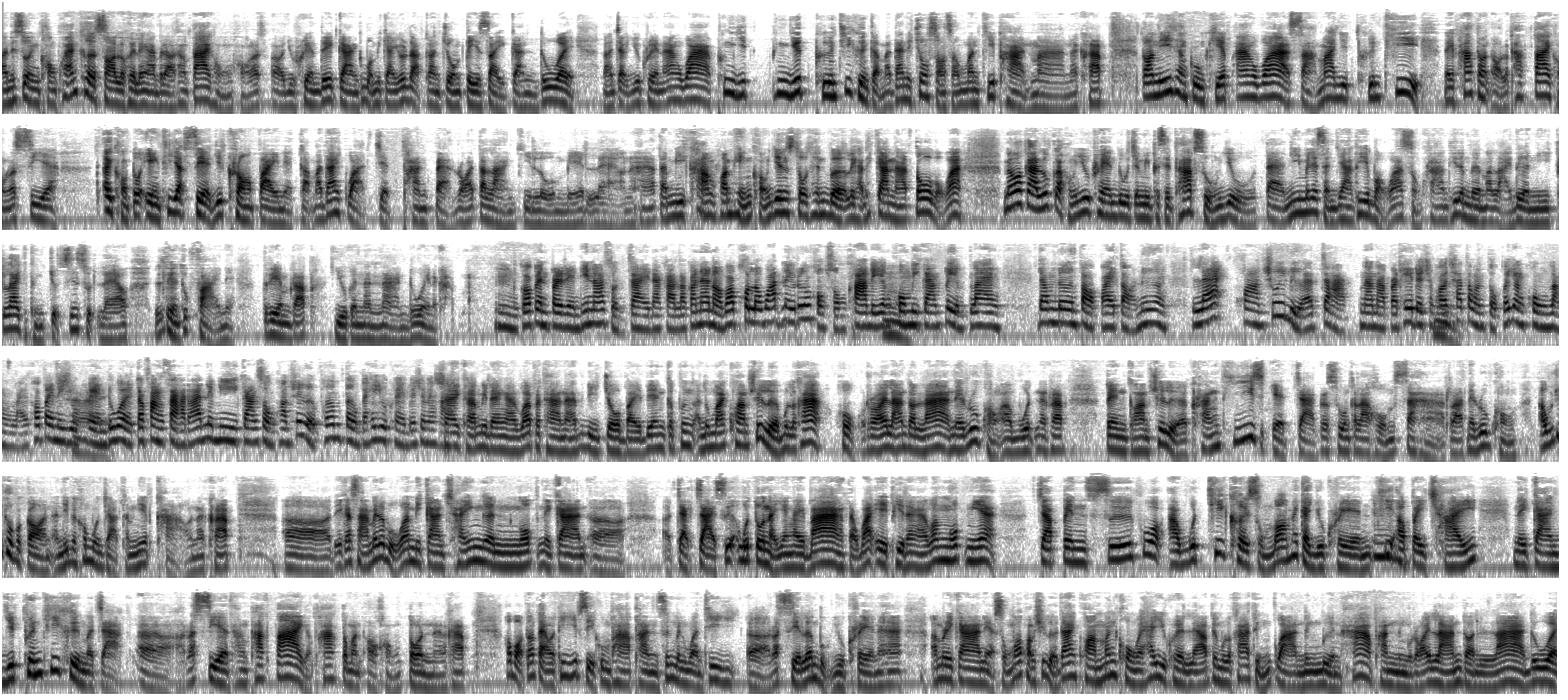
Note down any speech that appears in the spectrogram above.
ในส่วนของแคว้นเคอร์ซอนเราเคยรายงานไปแล้วทางใต้ของของยูเครนด้วยกันก็บอกมีการยกระดับการโจมตีใส่กันด้วย หลังจากยูเครนอ้างว่าเพิ่งยึดเพิ่งยึดพื้นที่คืนกลับมาได้ในช่วงสองสามวันที่ผ่านมานะครับ ตอนนี้ทางกรุงเคียฟอ้างว่าสามารถยึดพื้นที่ในภาคตะวันออกและภาคใต้ของรัสเซีย เอ้ยของตัวเองที่รัสเซียยึดครองไปเนี่ยกลับมาได้กว่า 7,800 ตารางกิโลเมตรแล้วนะฮะ แต่มีคำความเห็นของเยนส์สโตลเทนเบิร์กเลขาธิการนาโต้บอกว่า แม้ว่าการลุกกลับของยูเครนดูจะมีประสิทธิภาพสูงอยู่ แต่นี่ไม่ได้สัญญาณที่จะบอกว่าสงครามที่ดำเนินมาหลายเดือนนี้ใกล้จะถึงจุดสิ้นสุดแล้ว และเตือนทุกฝ่ายเนี่ยเตรียมรับอยู่กันนานๆด้วยนะครับอืมก็เป็นประเด็นที่น่าสนใจนะคะ แล้วก็แน่นอนว่าพลวัตในเรื่องของสงครามยังคงมีการเปลี่ยนแปลงดำเนินต่อไปต่อเนื่อง และ ความช่วยเหลือจากนานาประเทศโดยเฉพาะชาติตะวันตกก็ยังคงหลั่งไหลเข้าไปในยูเครนด้วย แต่ฝั่งสหรัฐเนี่ยมีการส่งความช่วยเหลือเพิ่มเติมไปให้ยูเครนด้วยใช่ไหมคะใช่ครับ มีรายงานว่าประธานาธิบดีโจไบเดนก็เพิ่งอนุมัติความช่วยเหลือมูลค่า 600 ล้านดอลลาร์ในรูปของอาวุธนะครับเป็นความช่วยเหลือครั้งที่ 21 จากกระทรวงกลาโหมสหรัฐในรูปของอาวุธยุทโธปกรณ์อันนี้เป็นข้อมูลจากทำเนียบข่าวนะครับเอกสารไม่ระบุว่ามีการใช้เงินงบในการแจกจ่ายซื้ออาวุธตัวไหนยังไงบ้าง แต่ว่า AP รายงานว่างบเนี้ย จะเป็นซื้อพวกอาวุธที่เคยส่งมอบให้กับยูเครนที่เอาไปใช้ในการยึดพื้นที่คืนมาจากรัสเซียทางภาคใต้กับภาคตะวันออกของตนนะครับเขาบอกตั้งแต่วันที่ 24 กุมภาพันธ์ ซึ่งเป็นวันที่รัสเซียเริ่มบุกยูเครนนะฮะอเมริกาเนี่ยส่งมอบความช่วยเหลือด้านความมั่นคงไว้ให้ยูเครนแล้วเป็นมูลค่าถึงกว่า 15,100 ล้านดอลลาร์ด้วย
